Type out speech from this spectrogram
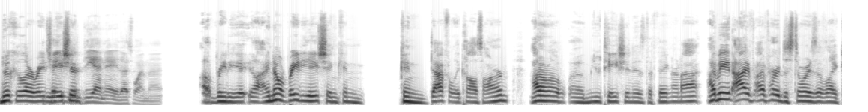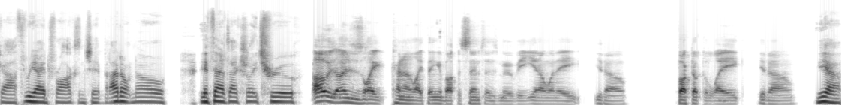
nuclear radiation, DNA. That's what I meant. uh, radiate. I know radiation can can definitely cause harm. I don't know if uh, mutation is the thing or not. I mean, I've I've heard the stories of like uh, three eyed frogs and shit, but I don't know if that's actually true. I was I was like kind of like thinking about the Simpsons movie, you know, when they you know fucked up the lake, you know. Yeah,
